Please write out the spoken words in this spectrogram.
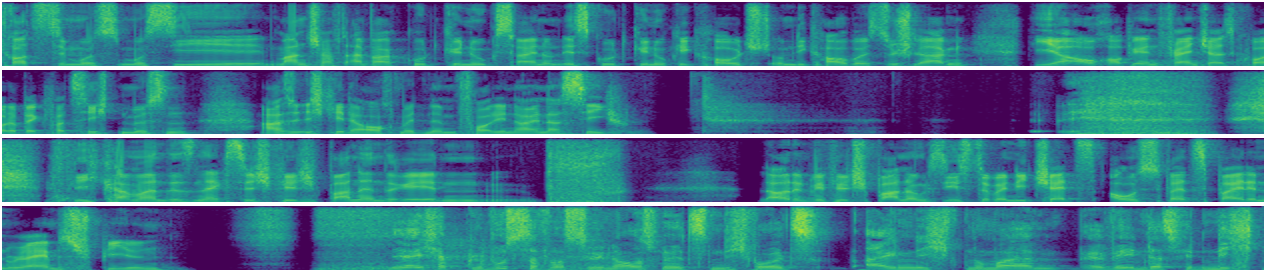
Trotzdem muss, muss die Mannschaft einfach gut genug sein und ist gut genug gecoacht, um die Cowboys zu schlagen, die ja auch auf ihren Franchise-Quarterback verzichten müssen. Also ich gehe da auch mit einem 49ers-Sieg. Wie kann man das nächste Spiel spannend reden? Puh Laut wie viel Spannung siehst du, wenn die Jets auswärts bei den Rams spielen? Ja, ich habe gewusst, auf was du hinaus willst. Und ich wollte eigentlich nur mal erwähnen, dass wir nicht,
